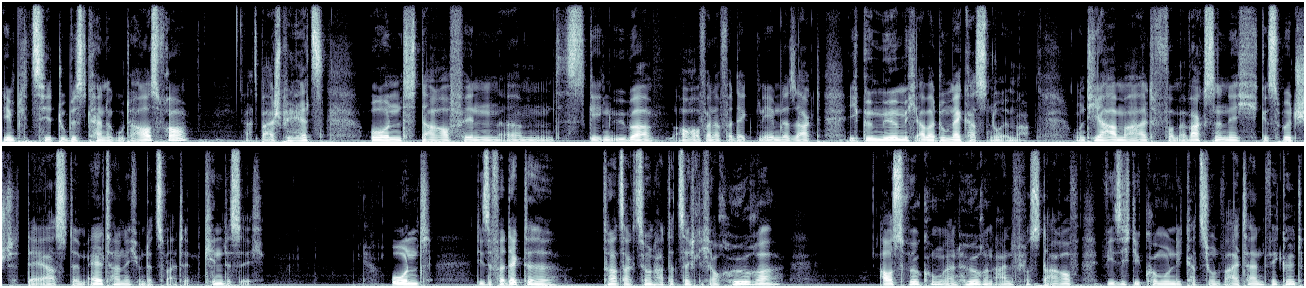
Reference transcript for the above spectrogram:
impliziert, du bist keine gute Hausfrau, als Beispiel jetzt, und daraufhin ähm, das Gegenüber auch auf einer verdeckten Ebene sagt, ich bemühe mich, aber du meckerst nur immer. Und hier haben wir halt vom Erwachsenen-Ich geswitcht, der Erste im Eltern-Ich und der Zweite im Kindes-Ich. Und diese verdeckte Transaktion hat tatsächlich auch höhere Auswirkungen, einen höheren Einfluss darauf, wie sich die Kommunikation weiterentwickelt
